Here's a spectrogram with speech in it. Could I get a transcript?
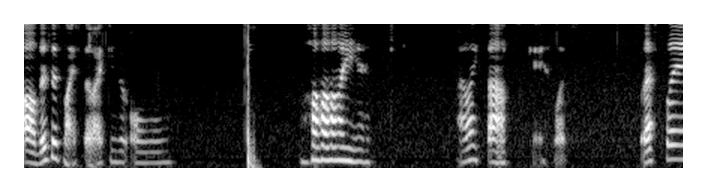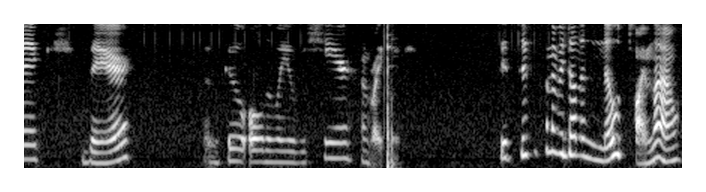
Oh, this is nice though. I can go all. Oh, yes. I like that. Okay, so let's left click there. And go all the way over here and right click. This is gonna be done in no time now.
